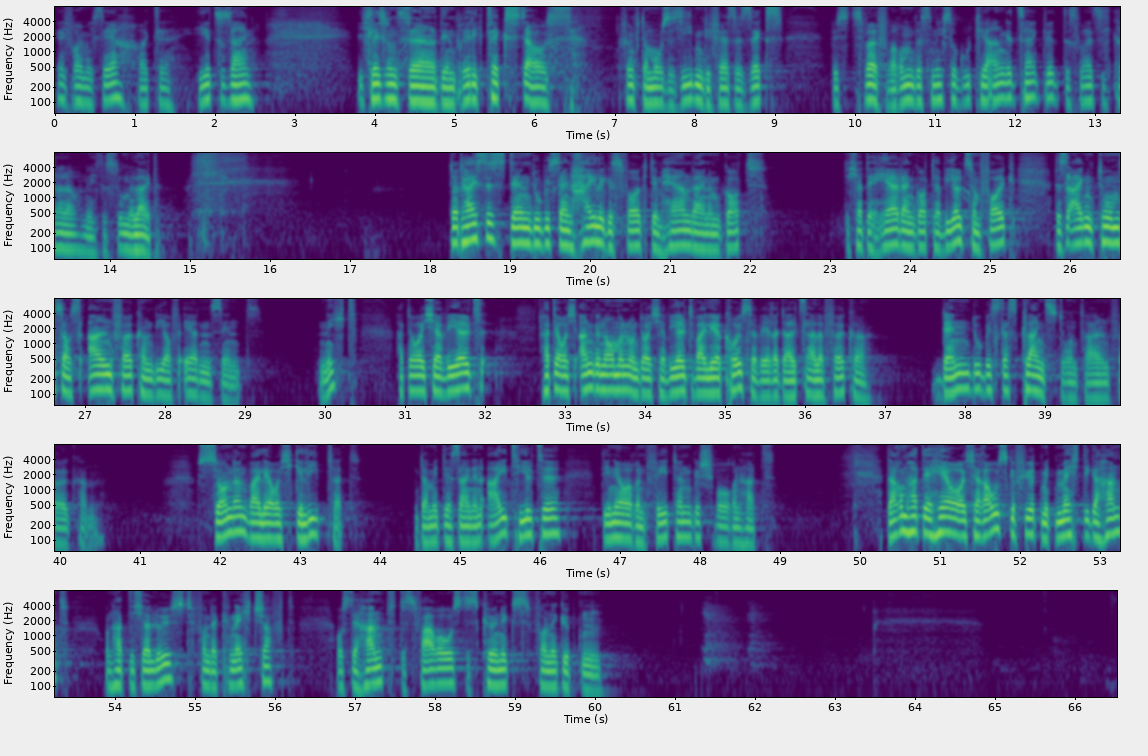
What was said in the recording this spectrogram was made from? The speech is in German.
Ja, ich freue mich sehr, heute hier zu sein. Ich lese uns äh, den Predigtext aus 5. Mose 7, die Verse 6 bis 12. Warum das nicht so gut hier angezeigt wird, das weiß ich gerade auch nicht. Das tut mir leid. Dort heißt es, denn du bist ein heiliges Volk dem Herrn, deinem Gott. Dich hat der Herr, dein Gott, erwählt zum Volk des Eigentums aus allen Völkern, die auf Erden sind nicht? Hat er euch erwählt, hat er euch angenommen und euch erwählt, weil ihr größer wäret als alle Völker. Denn du bist das Kleinste unter allen Völkern. Sondern weil er euch geliebt hat, damit er seinen Eid hielte, den er euren Vätern geschworen hat. Darum hat der Herr euch herausgeführt mit mächtiger Hand und hat dich erlöst von der Knechtschaft aus der Hand des Pharaos, des Königs von Ägypten.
